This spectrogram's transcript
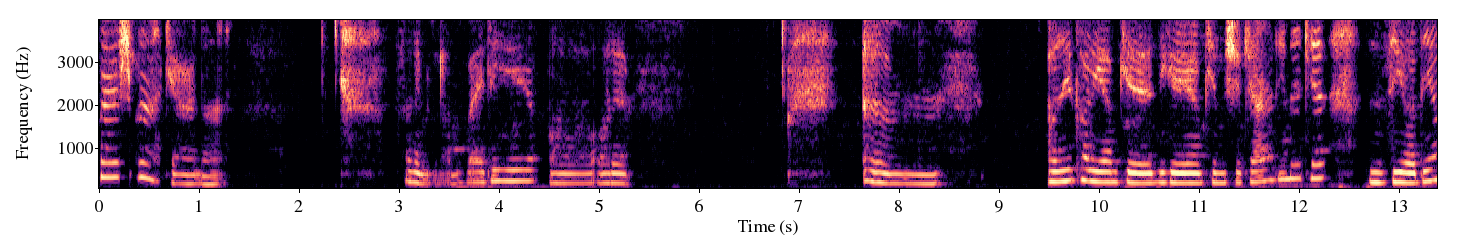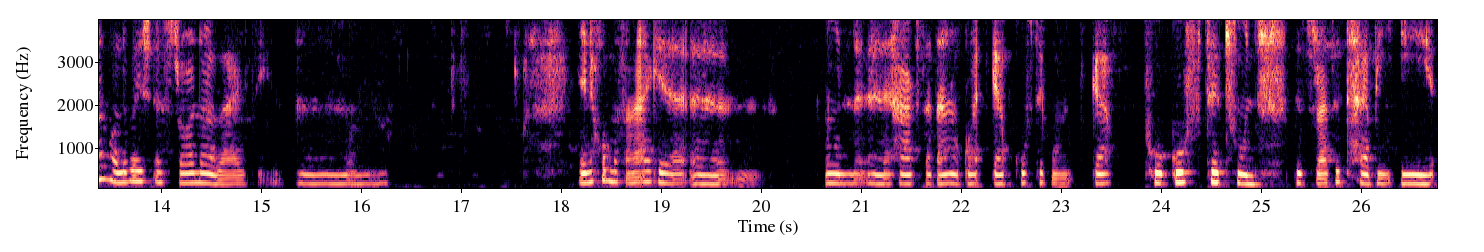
فرش په کردن؟ اصلا نمی‌دونم. ولی آره. آره یه کاری هم که دیگه هم که میشه کرد اینه که زیادی هم حالا بهش اصرار نوردین یعنی خب مثلا اگه اون حرف زدن و گفتتون گپ گفتتون به صورت طبیعی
